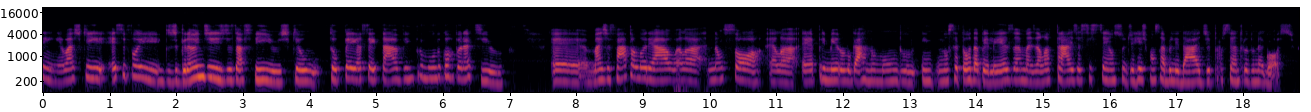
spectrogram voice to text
Sim, eu acho que esse foi um dos grandes desafios que eu topei aceitar vir para o mundo corporativo. É, mas de fato a L'Oréal, ela não só ela é primeiro lugar no mundo em, no setor da beleza, mas ela traz esse senso de responsabilidade para o centro do negócio.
